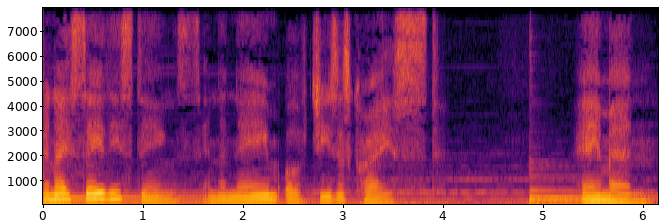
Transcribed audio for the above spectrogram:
And I say these things in the name of Jesus Christ. Amen.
